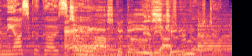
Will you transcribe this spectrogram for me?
And the Oscar goes And to. the Oscar goes And the Oscar to. goes to.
